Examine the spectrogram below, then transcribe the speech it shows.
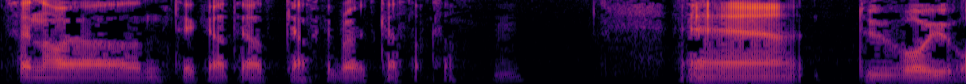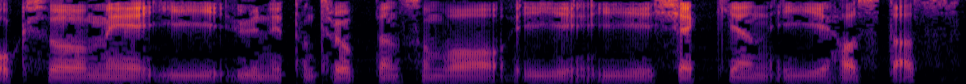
sen har jag, tycker jag att jag har ett ganska bra utkast också. Mm. Eh, du var ju också med i U19-truppen som var i, i Tjeckien i höstas.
